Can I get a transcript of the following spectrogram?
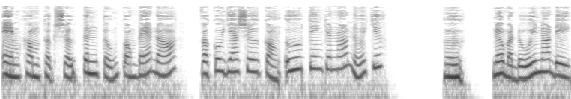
Em không thật sự tin tưởng con bé đó và cô gia sư còn ưu tiên cho nó nữa chứ. Hừ, nếu bà đuổi nó đi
